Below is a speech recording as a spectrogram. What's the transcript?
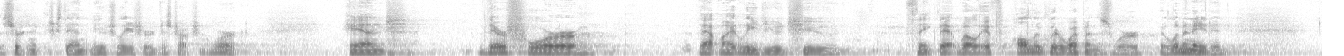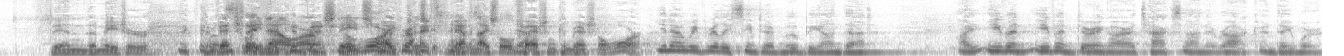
a certain extent, mutually assured destruction worked. And therefore, that might lead you to think that, well, if all nuclear weapons were eliminated, then the major conventionally now armed states war, might right, just yes. have a nice old fashioned conventional war. You know, we've really seem to have moved beyond that. I, even, even during our attacks on Iraq, and they were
